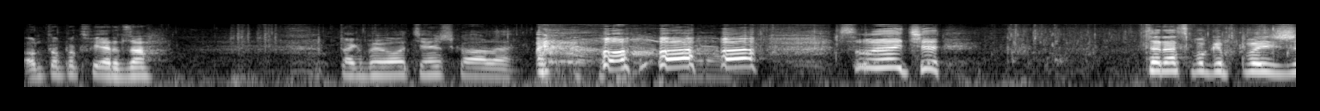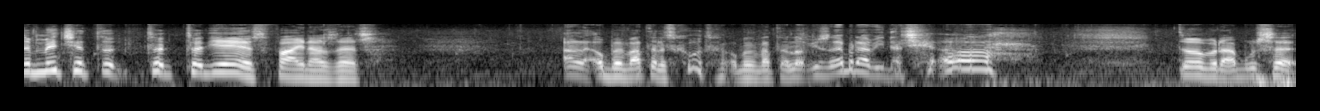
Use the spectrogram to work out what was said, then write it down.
On to potwierdza. Tak było ciężko, ale Słuchajcie, teraz mogę powiedzieć, że mycie to, to, to nie jest fajna rzecz. Ale obywatel schód, obywatelowi żebra widać. O. Dobra, muszę,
